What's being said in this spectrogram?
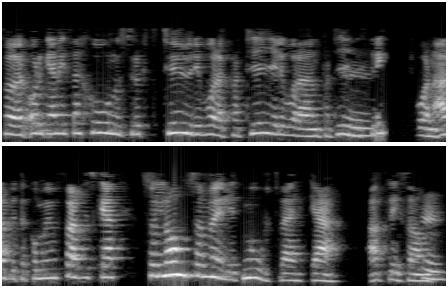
för organisation och struktur i våra parti eller våra partidistrikt, mm. vår arbetarkommun för att vi ska så långt som möjligt motverka att liksom mm.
